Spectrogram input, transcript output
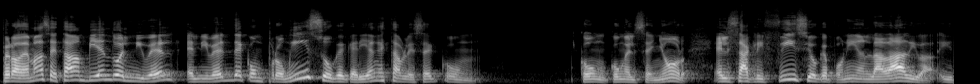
Pero además estaban viendo el nivel, el nivel de compromiso que querían establecer con, con, el Señor, el sacrificio que ponían, la dádiva. Y,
